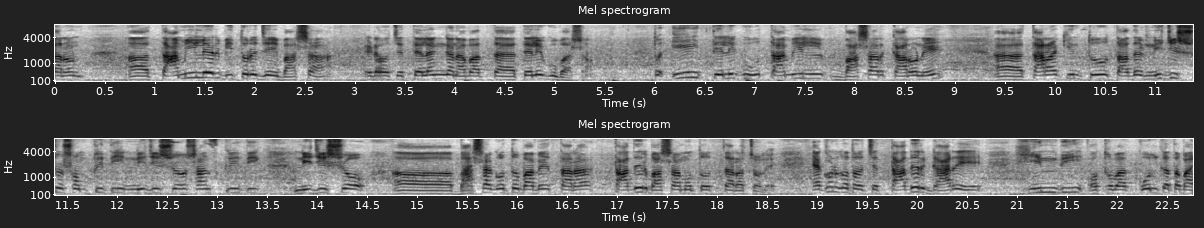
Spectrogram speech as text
কারণ তামিলের ভিতরে যে ভাষা এটা হচ্ছে তেলেঙ্গানা বা তেলেগু ভাষা। তো এই তেলেগু তামিল ভাষার কারণে তারা কিন্তু তাদের নিজস্ব সম্প্রীতি, নিজস্ব সাংস্কৃতিক, নিজস্ব ভাষাগতভাবে তারা, তাদের ভাষা মতো তারা চলে। এখন কথা হচ্ছে তাদের গাড়ে হিন্দি অথবা কলকাতা বা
